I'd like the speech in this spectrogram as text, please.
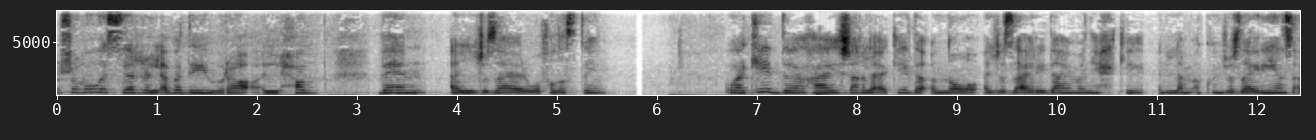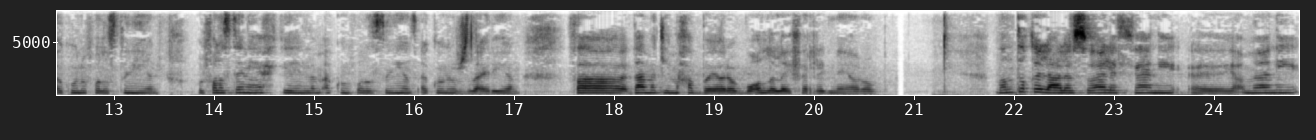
شو هو السر الأبدي وراء الحب بين الجزائر وفلسطين؟ وأكيد هاي شغلة أكيدة إنه الجزائري دايما يحكي إن لم أكن جزائريا سأكون فلسطينيا والفلسطيني يحكي إن لم أكن فلسطينيا سأكون جزائريا فدامت المحبة يا رب والله لا يفرقنا يا رب ننتقل على السؤال الثاني آه، يا أماني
